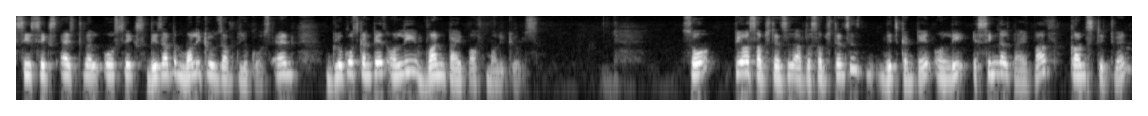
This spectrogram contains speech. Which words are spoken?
C six H twelve O six these are the molecules of glucose and glucose contains only one type of molecules so Pure substances are the substances which contain only a single type of constituent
